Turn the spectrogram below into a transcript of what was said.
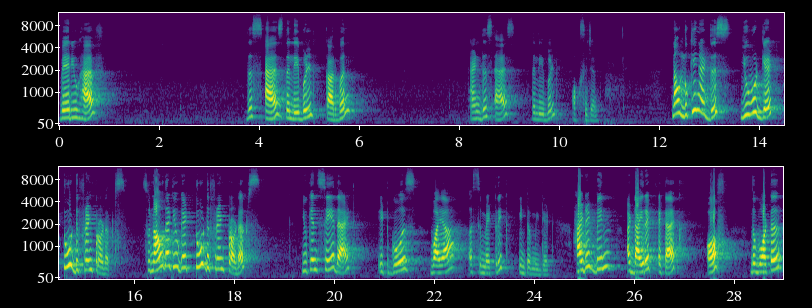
where you have this as the labeled carbon and this as the labeled oxygen. Now looking at this you would get two different products. So now that you get two different products you can say that it goes via a symmetric intermediate. Had it been a direct attack of the water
